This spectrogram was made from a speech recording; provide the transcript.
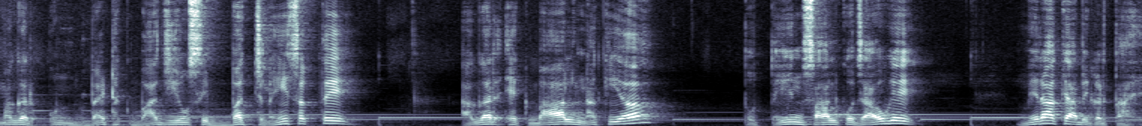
मगर उन बैठकबाजियों से बच नहीं सकते। अगर इकबाल न किया तो तीन साल को जाओगे। मेरा क्या बिगड़ता है?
